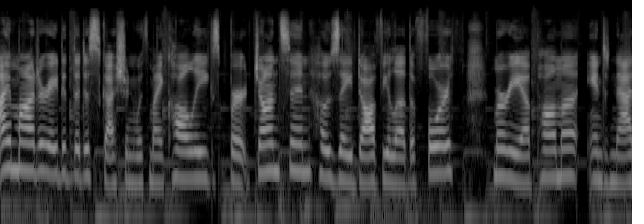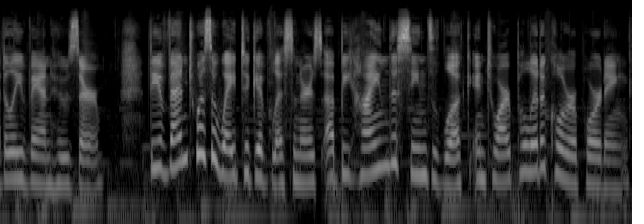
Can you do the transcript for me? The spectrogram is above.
I moderated the discussion with my colleagues Bert Johnson, Jose Davila IV, Maria Palma, and Natalie Van Hoozer. The event was a way to give listeners a behind the scenes look into our political reporting.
